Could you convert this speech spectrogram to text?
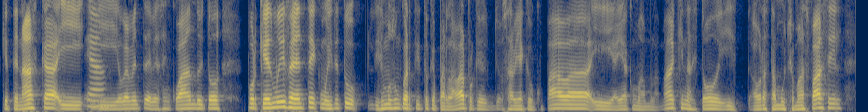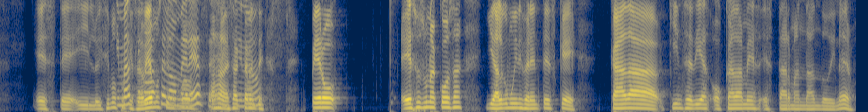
que te nazca y, Ya. y obviamente de vez en cuando y todo. Porque es muy diferente, como dijiste tú, le hicimos un cuartito que para lavar, porque yo sabía que ocupaba y ahí acomodamos las máquinas y todo, y ahora está mucho más fácil. Este, y lo hicimos Y porque más que sabíamos se que lo ocupaba. merece, Ajá, you exactamente. Pero eso es una cosa, y algo muy diferente es que cada 15 días o cada mes estar mandando dinero.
